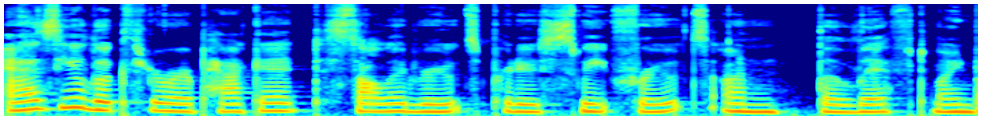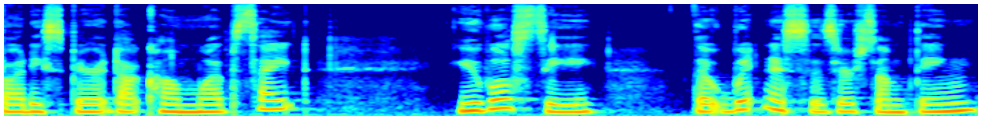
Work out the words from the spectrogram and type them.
As you look through our packet, Solid Roots Produce Sweet Fruits on the Lift MindBodySpirit.com website, you will see that witnesses are something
